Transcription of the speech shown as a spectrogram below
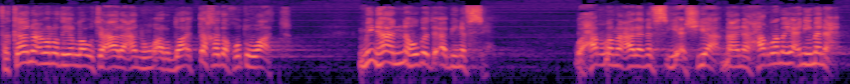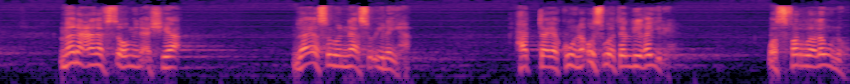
فكان عمر رضي الله تعالى عنه وأرضاه اتخذ خطوات منها أنه بدأ بنفسه وحرم على نفسه أشياء. معنى حرم يعني منع. منع نفسه من أشياء لا يصل الناس إليها حتى يكون أسوة لغيره. واصفر لونه.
